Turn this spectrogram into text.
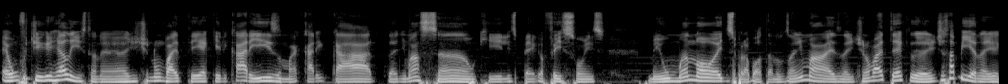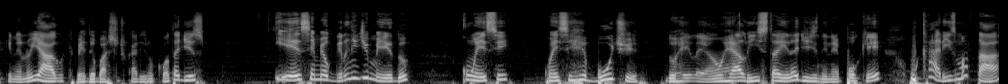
é um tigre realista, né? A gente não vai ter aquele carisma caricato da animação, que eles pegam feições meio humanoides para botar nos animais, né? A gente não vai ter aquilo, a gente sabia, né? Que nem no Iago, que perdeu bastante carisma por conta disso. E esse é meu grande medo com esse com esse reboot do Rei Leão realista aí da Disney, né? Porque o carisma tá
